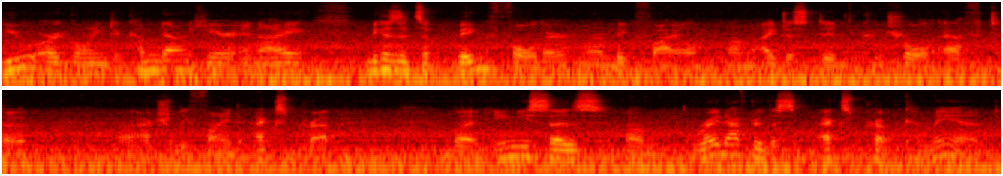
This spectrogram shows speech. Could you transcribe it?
you are going to come down here, and I, because it's a big folder or a big file, um, I just did Control F to uh, actually find xprep but Amy says um, right after this xprep command,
